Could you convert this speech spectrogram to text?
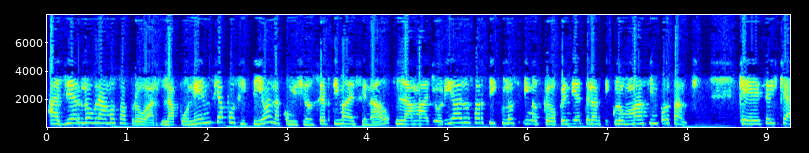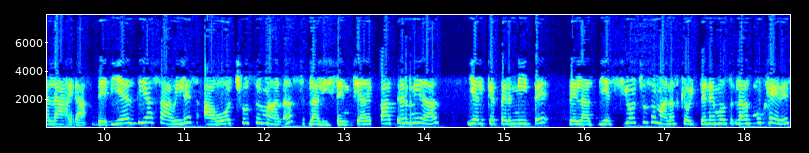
Ayer logramos aprobar la ponencia positiva en la Comisión Séptima de Senado, la mayoría de los artículos y nos quedó pendiente el artículo más importante, que es el que alarga de 10 días hábiles a 8 semanas la licencia de paternidad y el que permite de las 18 semanas que hoy tenemos las mujeres,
